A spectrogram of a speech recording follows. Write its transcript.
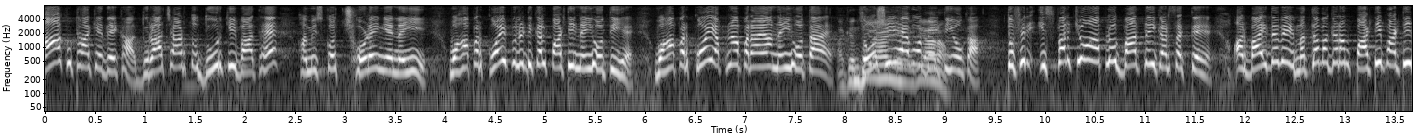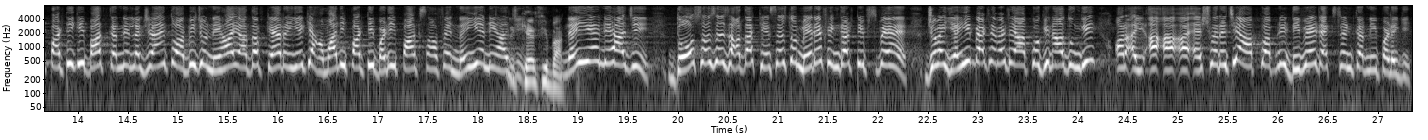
आँख उठा के देखा दुराचार तो दूर की बात है हम इसको छोड़ेंगे नहीं। वहाँ पर कोई पॉलिटिकल पार्टी नहीं होती है वहाँ पर कोई अपना पराया नहीं होता है। दोषी है वो। बेटियों का। तो फिर इस पर क्यों आप लोग बात नहीं कर सकते हैं? और बाय द वे मतलब अगर हम पार्टी पार्टी पार्टी की बात करने लग जाएँ तो अभी जो नेहा यादव कह रही है कि हमारी पार्टी बड़ी पाक साफ़ है नहीं है नेहा जी। कैसी बात? नहीं है नेहा जी। 200 से ज़्यादा केसेस तो मेरे फिंगर टिप्स पे हैं। जो मैं यही बैठे बैठे आपको गिना दूँगी और ऐश्वर्या जी आपको अपनी डिबेट एक्सटेंड करनी पड़ेगी।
